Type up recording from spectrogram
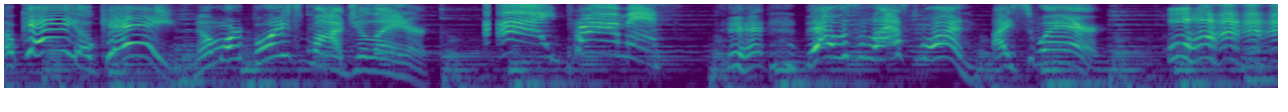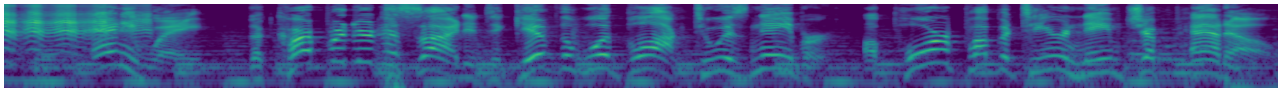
Okay, okay. No more voice modulator. I promise. that was the last one, I swear. Anyway, the carpenter decided to give the wood block to his neighbor, a poor puppeteer named Geppetto.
